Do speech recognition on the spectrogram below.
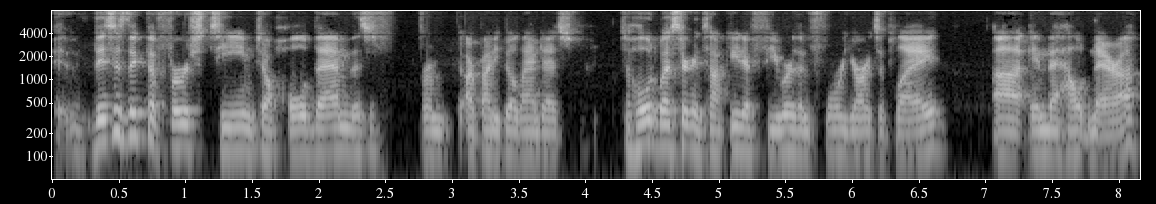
this is like the first team to hold them. This is from our buddy Bill Landis to hold Western Kentucky to fewer than four yards of play uh, in the Helton era.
